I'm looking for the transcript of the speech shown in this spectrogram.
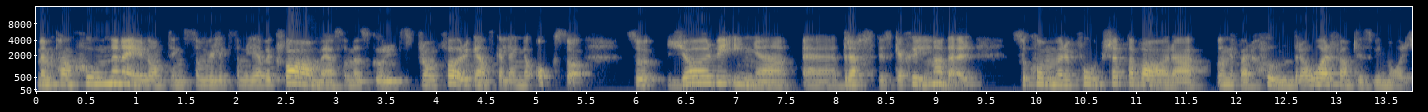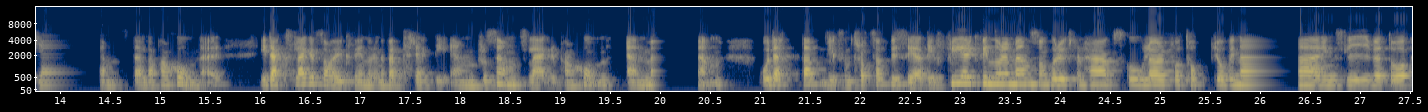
Men pensionerna är ju någonting som vi liksom lever kvar med som en skuld från förr ganska länge också. Så gör vi inga eh, drastiska skillnader så kommer det fortsätta vara ungefär 100 år fram tills vi når jämställda pensioner. I dagsläget så har ju kvinnor ungefär 31 procents lägre pension än män. Och detta liksom, trots att vi ser att det är fler kvinnor än män som går ut från högskolor, får toppjobb i näringslivet och,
